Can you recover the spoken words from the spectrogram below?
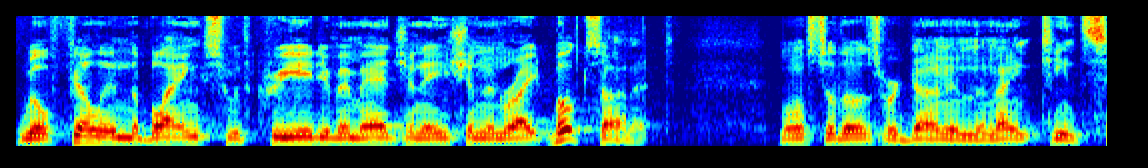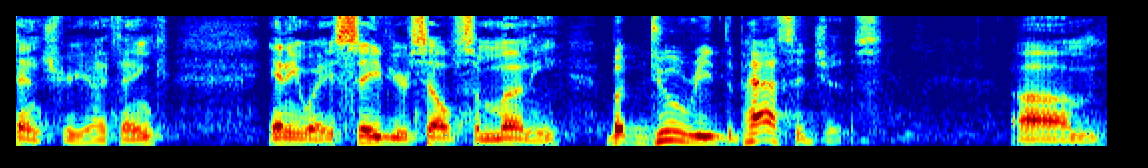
will fill in the blanks with creative imagination and write books on it. Most of those were done in the 19th century, I think. Anyway, save yourself some money, but do read the passages. Um,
